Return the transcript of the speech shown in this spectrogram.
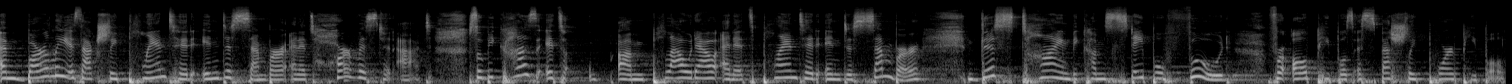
And barley is actually planted in December and it's harvested at. So because it's um, plowed out and it's planted in December, this time becomes staple food for all peoples, especially poor people.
